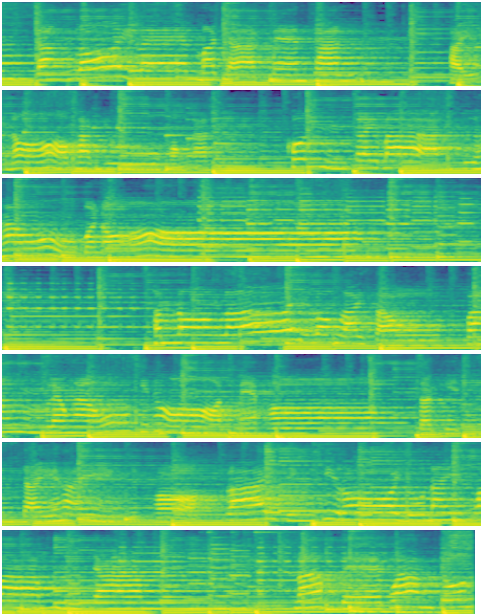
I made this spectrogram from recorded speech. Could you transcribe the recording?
นดังร้อยแลนมาจากแมนชันไห้นอพักอยู่ของอัน คนใกล้บ้านคือเฮาบ่นอทำนองลายลองลายเศร้าฟังแล้วเหงาคิดหอดแม่พอสะกิดใจให้คิดพอหลายสิ่งที่รออยู่ในความ จำนับแต่ความจน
